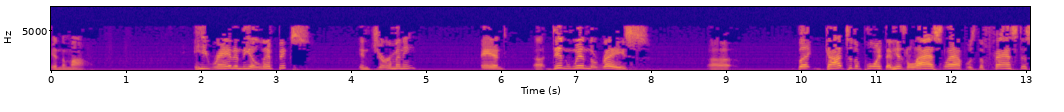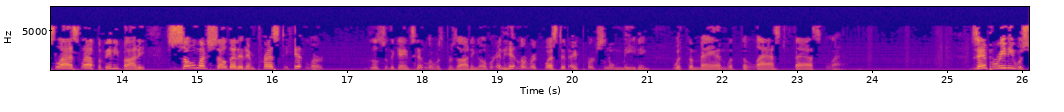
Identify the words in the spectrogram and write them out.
in the mile. He ran in the Olympics in Germany and uh, didn't win the race, uh, but got to the point that his last lap was the fastest last lap of anybody, so much so that it impressed Hitler. Those are the games Hitler was presiding over, and Hitler requested a personal meeting with the man with the last fast lap. Zamperini was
